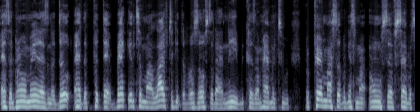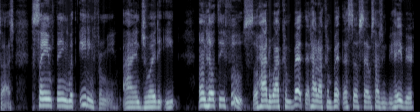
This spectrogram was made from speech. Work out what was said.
as a grown man, as an adult, I had to put that back into my life to get the results that I need because I'm having to prepare myself against my own self sabotage. Same thing with eating for me. I enjoy to eat unhealthy foods. So how do I combat that? How do I combat that self sabotaging behavior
